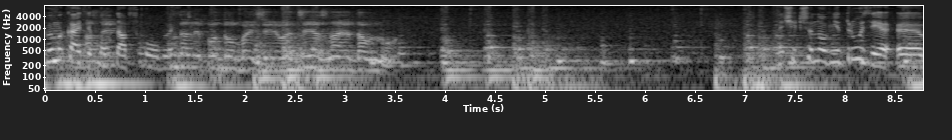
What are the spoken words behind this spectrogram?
Вимикайте Полтавську область. не подобається, це я знаю давно. Значить, шановні друзі, е,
